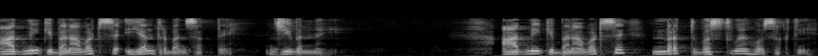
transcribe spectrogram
आदमी की बनावट से यंत्र बन सकते हैं जीवन नहीं। आदमी की बनावट से मृत वस्तुएँ हो सकती हैं।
